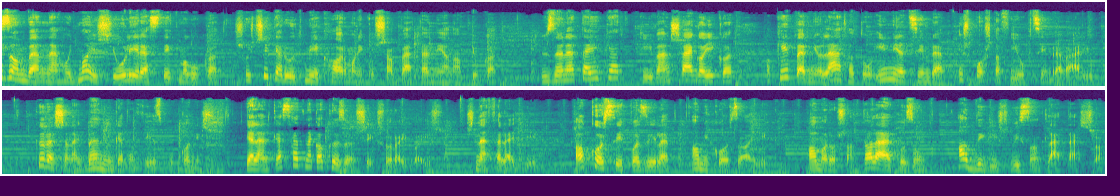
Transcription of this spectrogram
Bízom benne, hogy ma is jól érezték magukat, és hogy sikerült még harmonikusabbá tenni a napjukat. Üzeneteiket, kívánságaikat a képernyőn látható e-mail címre és postafiók címre várjuk. Kövessenek bennünket a Facebookon is. Jelentkezhetnek a közönség soraiba is. És ne feledjék, akkor szép az élet, amikor zajlik. Hamarosan találkozunk, addig is viszontlátásra!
